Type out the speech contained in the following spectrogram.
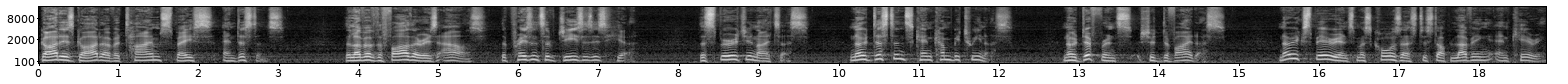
God is God over time, space, and distance. The love of the Father is ours. The presence of Jesus is here. The Spirit unites us. No distance can come between us. No difference should divide us. No experience must cause us to stop loving and caring.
